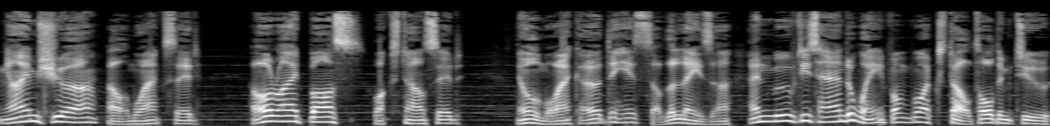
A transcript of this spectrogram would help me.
I'm sure, Ulmoak said. All right, boss, Waxtail said. Ulmoak heard the hiss of the laser and moved his hand away from what told him to.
